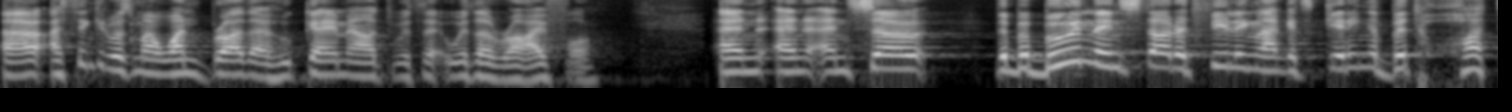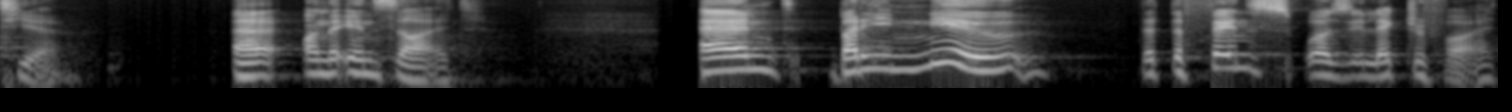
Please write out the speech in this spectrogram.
uh, I think it was my one brother who came out with a, with a rifle. And, and, and so the baboon then started feeling like it's getting a bit hot here uh, on the inside. And, but he knew that the fence was electrified.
